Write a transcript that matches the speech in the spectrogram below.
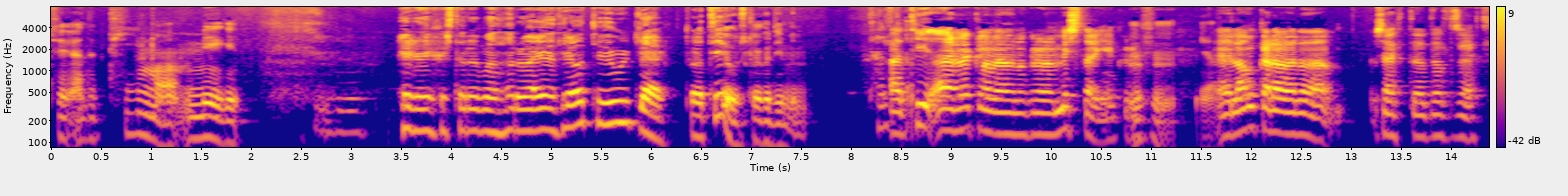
þetta er tíma mikið. Heyrðu eitthvað starra um að þarf að eiga 30 útlæg. Það var 10 klukkutímum. Það er, tí, það er reglan ef þú er mistari í einhverju. Mhm, já. Ef þið langar að verða sagt, það er alltaf sagt,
